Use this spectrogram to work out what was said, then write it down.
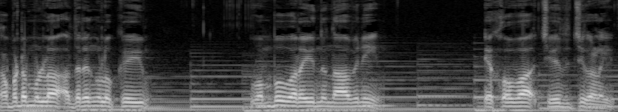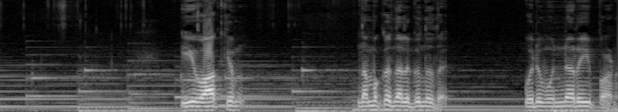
കപടമുള്ള അതരങ്ങളൊക്കെയും വമ്പ് പറയുന്ന നാവിനെയും യഹോവ ഛേദിച്ചു കളയും. ഈ വാക്യം നമുക്ക് നൽകുന്നത് ഒരു മുന്നറിയിപ്പാണ്.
